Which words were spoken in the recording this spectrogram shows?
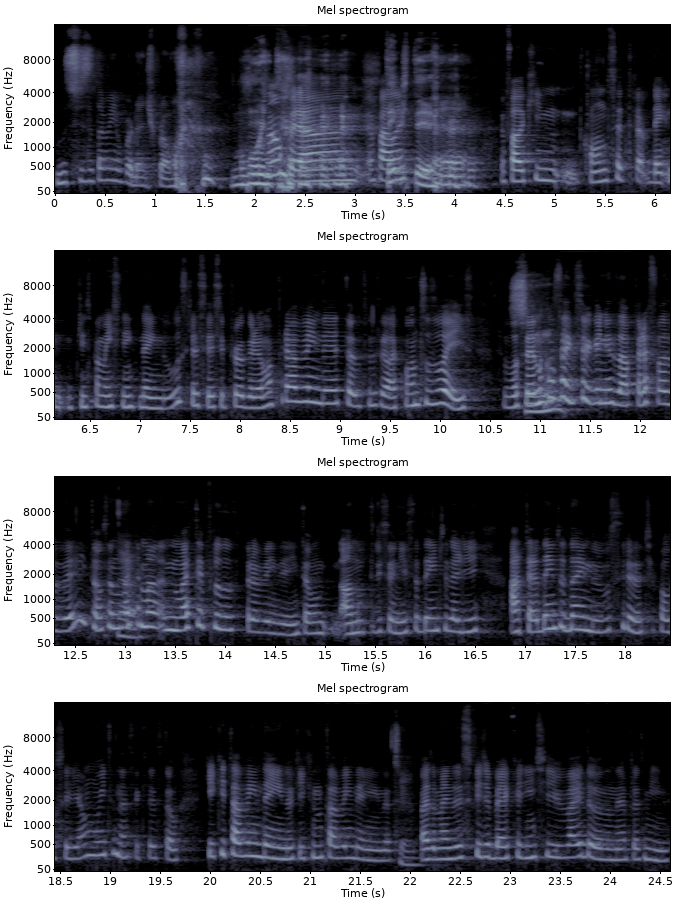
Nutrição também é importante para Muito. Não, pra, eu falo, Tem que ter. É. Eu falo que quando você, tra- principalmente dentro da indústria, você se programa para vender, sei lá, quantos ways. Se você não Sim. consegue se organizar para fazer, então você não, É. vai ter, ma- não vai ter produto para vender. Então, a nutricionista dentro dali, até dentro da indústria, tipo, auxilia muito nessa questão. O que que tá vendendo, o que que não tá vendendo. Sim. Mais ou menos esse feedback que a gente vai dando, né, para as meninas.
